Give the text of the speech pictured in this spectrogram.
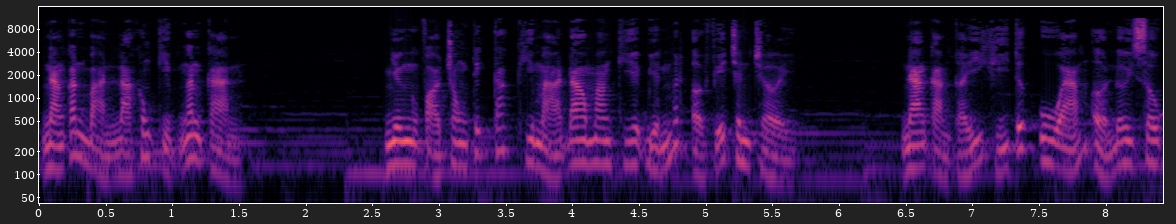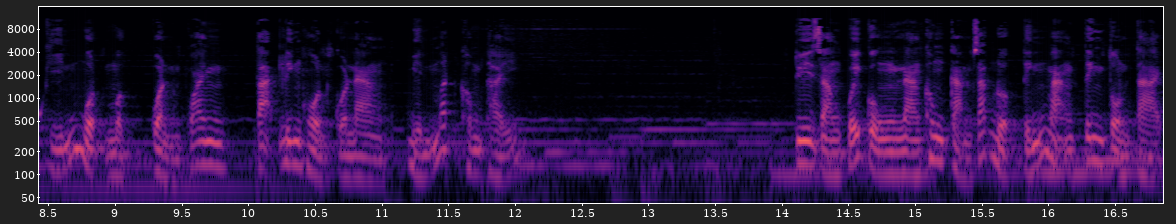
nàng căn bản là không kịp ngăn cản. Nhưng vào trong tích tắc khi mà đao mang kia biến mất ở phía chân trời, nàng cảm thấy khí tức u ám ở nơi sâu kín một mực quẩn quanh tại linh hồn của nàng biến mất không thấy. Tuy rằng cuối cùng nàng không cảm giác được tính mạng tinh tồn tại,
